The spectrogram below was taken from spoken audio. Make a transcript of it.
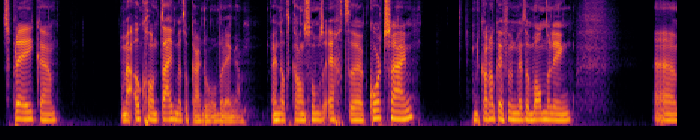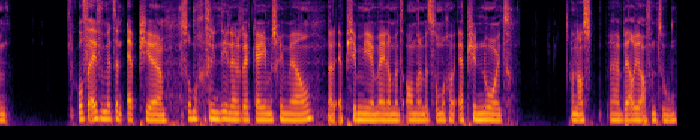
spreken. Maar ook gewoon tijd met elkaar doorbrengen. En dat kan soms echt uh, kort zijn. Het kan ook even met een wandeling. Um, of even met een appje. Sommige vriendinnen, dat ken je misschien wel. Daar app je meer mee dan met anderen. Met sommige app je nooit. En dan uh, bel je af en toe.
